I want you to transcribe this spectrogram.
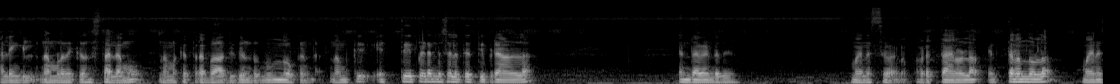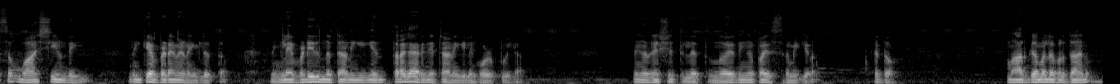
അല്ലെങ്കിൽ നമ്മൾ നിൽക്കുന്ന സ്ഥലമോ നമുക്ക് എത്ര ബാധ്യത ഉണ്ടെന്നൊന്നും നോക്കണ്ട. നമുക്ക് എത്തിപ്പെടേണ്ട സ്ഥലത്ത് എത്തിപ്പെടാനുള്ള എന്താ വേണ്ടത്? മനസ്സ് വേണം. അവിടെ എത്താനുള്ള എത്തണം എന്നുള്ള മനസ്സും വാശിയുണ്ടെങ്കിൽ നിങ്ങൾക്ക് എവിടെ വേണമെങ്കിലും എത്താം. നിങ്ങൾ എവിടെ ഇരുന്നിട്ടാണെങ്കിൽ എത്ര കരഞ്ഞിട്ടാണെങ്കിലും കുഴപ്പമില്ല. നിങ്ങളുടെ ലക്ഷ്യത്തിലെത്തുന്നവരെ നിങ്ങൾ പരിശ്രമിക്കണം. കേട്ടോ? മാർഗമല പ്രധാനം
